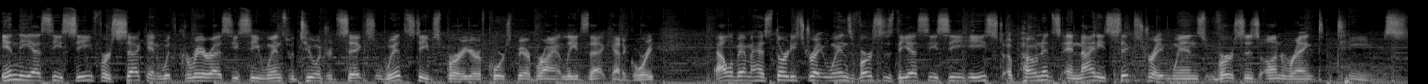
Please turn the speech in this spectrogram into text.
in the SEC for second with career SEC wins with 206 with Steve Spurrier. Of course, Bear Bryant leads that category. Alabama has 30 straight wins versus the SEC East opponents and 96 straight wins versus unranked teams.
